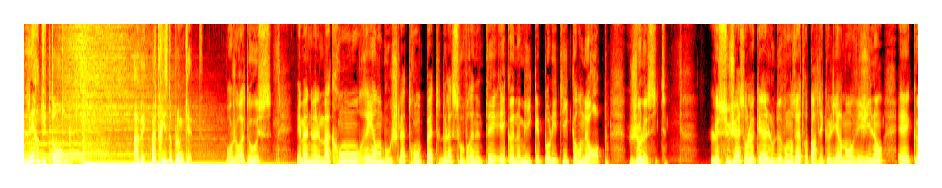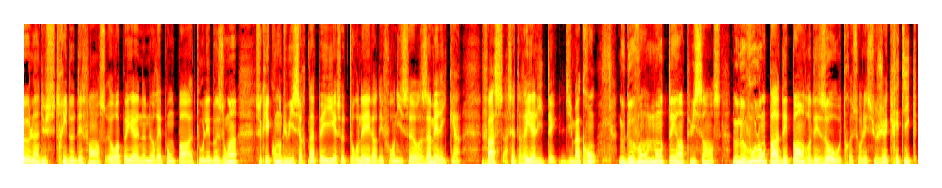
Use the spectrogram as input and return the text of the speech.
L'air du temps avec Patrice de Planquette. Bonjour à tous. Emmanuel Macron réembouche la trompette de la souveraineté économique et politique en Europe. Je le cite. Le sujet sur lequel nous devons être particulièrement vigilants est que l'industrie de défense européenne ne répond pas à tous les besoins, ce qui conduit certains pays à se tourner vers des fournisseurs américains. Face à cette réalité, dit Macron, nous devons monter en puissance. Nous ne voulons pas dépendre des autres sur les sujets critiques.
